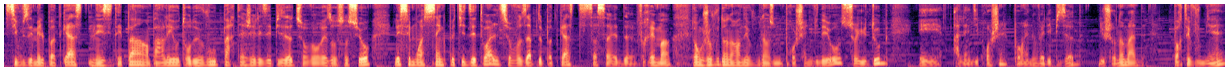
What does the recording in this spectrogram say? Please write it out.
Si vous aimez le podcast, n'hésitez pas à en parler autour de vous, partagez les épisodes sur vos réseaux sociaux, laissez-moi 5 petites étoiles sur vos apps de podcast, ça, ça aide vraiment. Donc, je vous donne rendez-vous dans une prochaine vidéo sur YouTube et à lundi prochain pour un nouvel épisode du Show Nomade. Portez-vous bien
